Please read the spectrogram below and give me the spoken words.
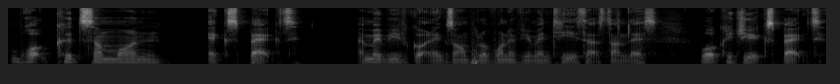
what could someone expect? And maybe you've got an example of one of your mentees that's done this. What could you expect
